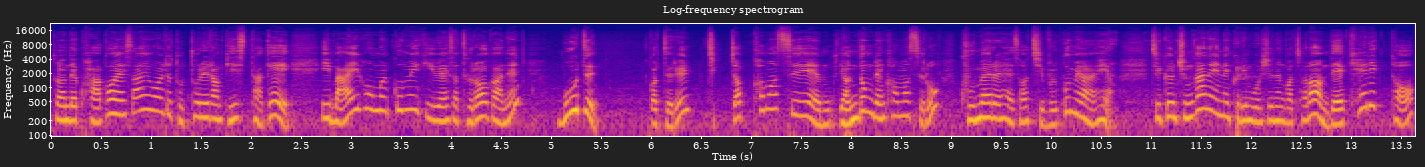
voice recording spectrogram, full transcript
그런데 과거의 싸이월드 도토리랑 비슷하게 이 마이홈을 꾸미기 위해서 들어가는 모든 것들을 직접 커머스에 연- 연동된 커머스로 구매를 해서 집을 꾸며야 해요. 지금 중간에 있는 그림 보시는 것처럼 내 캐릭터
